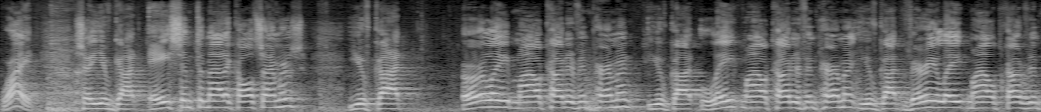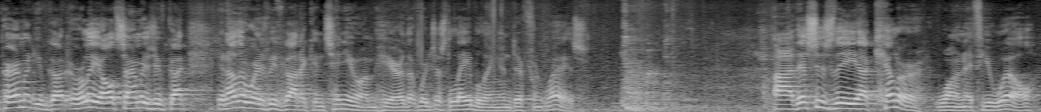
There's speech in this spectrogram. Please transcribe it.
Right. So you've got asymptomatic Alzheimer's, you've got early cognitive impairment, you've got late cognitive impairment, you've got very late cognitive impairment, you've got early Alzheimer's, you've got, in other words, we've got a continuum here that we're just labeling in different ways. Uh, this is the uh, killer one, if you will.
